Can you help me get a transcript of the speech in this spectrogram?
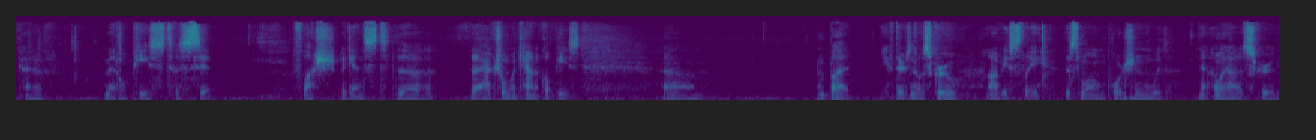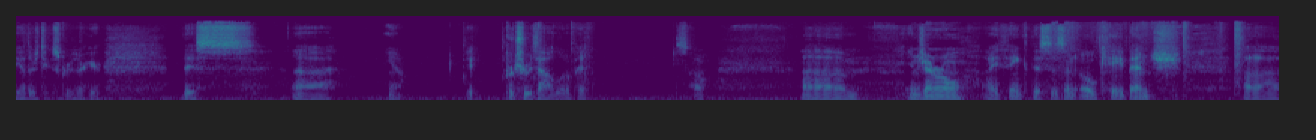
kind of metal piece to sit flush against the, the actual mechanical piece. Um, but if there's no screw, obviously this long portion with without a screw, the other two screws are here, this, uh, you know, it protrudes out a little bit. So, um, in general, I think this is an okay bench. Uh,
